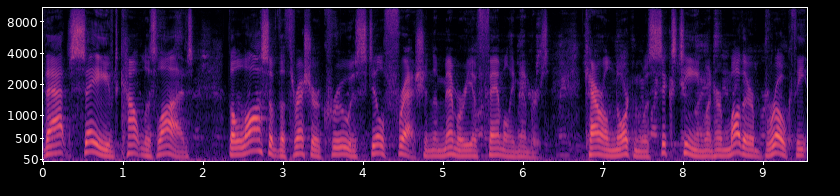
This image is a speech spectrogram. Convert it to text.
that saved countless lives, the loss of the Thresher crew is still fresh in the memory of family members. Carol Norton was 16 when her mother broke the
